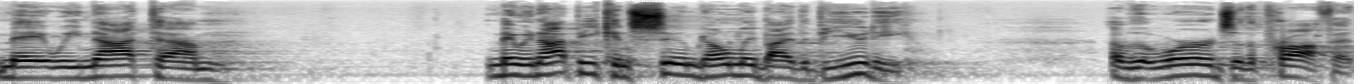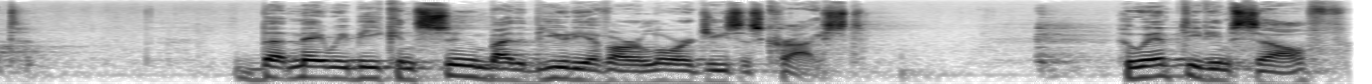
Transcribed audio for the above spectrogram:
may we not, um, may we not be consumed only by the beauty of the words of the prophet but may we be consumed by the beauty of our Lord Jesus Christ, who emptied himself,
